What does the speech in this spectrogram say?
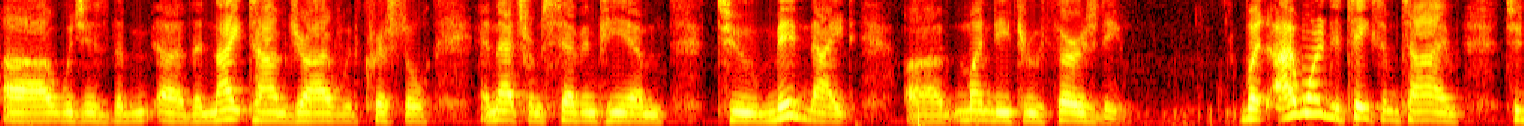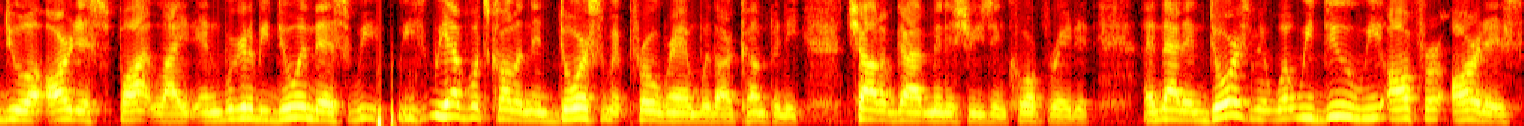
uh, which is the uh, the nighttime drive with Crystal, and that's from 7 p.m. to midnight, uh, Monday through Thursday. But I wanted to take some time to do an artist spotlight, and we're going to be doing this. We, we, we have what's called an endorsement program with our company, Child of God Ministries Incorporated. And that endorsement, what we do, we offer artists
